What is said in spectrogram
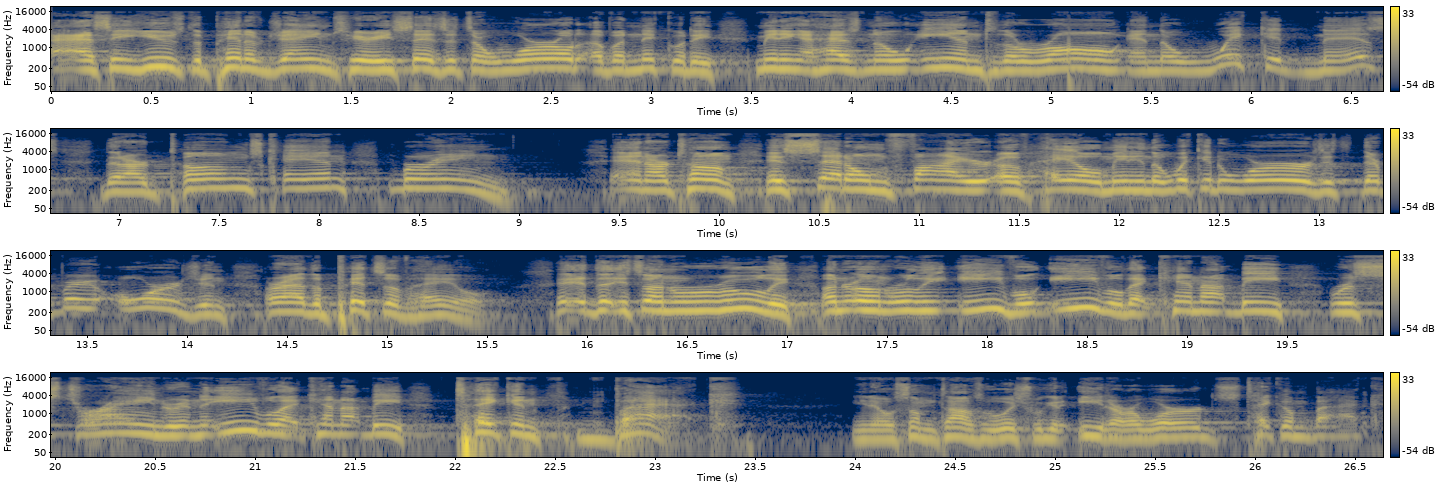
As he used the pen of James here, he says it's a world of iniquity, meaning it has no end to the wrong and the wickedness that our tongues can bring. And our tongue is set on fire of hell, meaning the wicked words. It's, their very origin are out of the pits of hell. It's unruly, unruly evil, evil that cannot be restrained, or an evil that cannot be taken back. You know, sometimes we wish we could eat our words, take them back.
